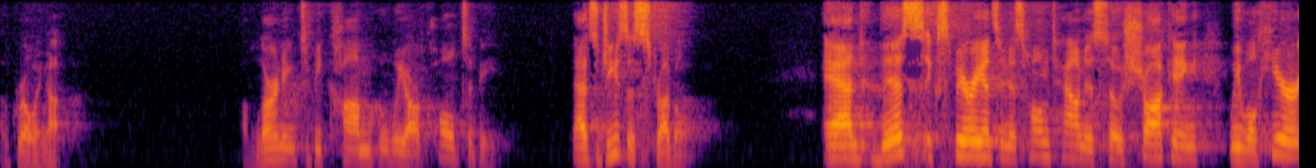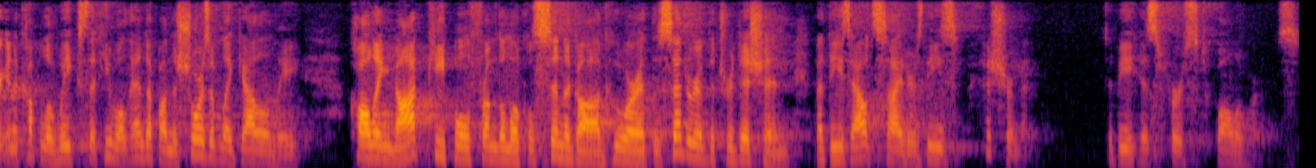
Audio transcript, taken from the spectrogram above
of growing up, of learning to become who we are called to be that's Jesus' struggle. And this experience in his hometown is so shocking. We will hear in a couple of weeks that he will end up on the shores of Lake Galilee, calling not people from the local synagogue who are at the center of the tradition, but these outsiders, these fishermen to be his first followers.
